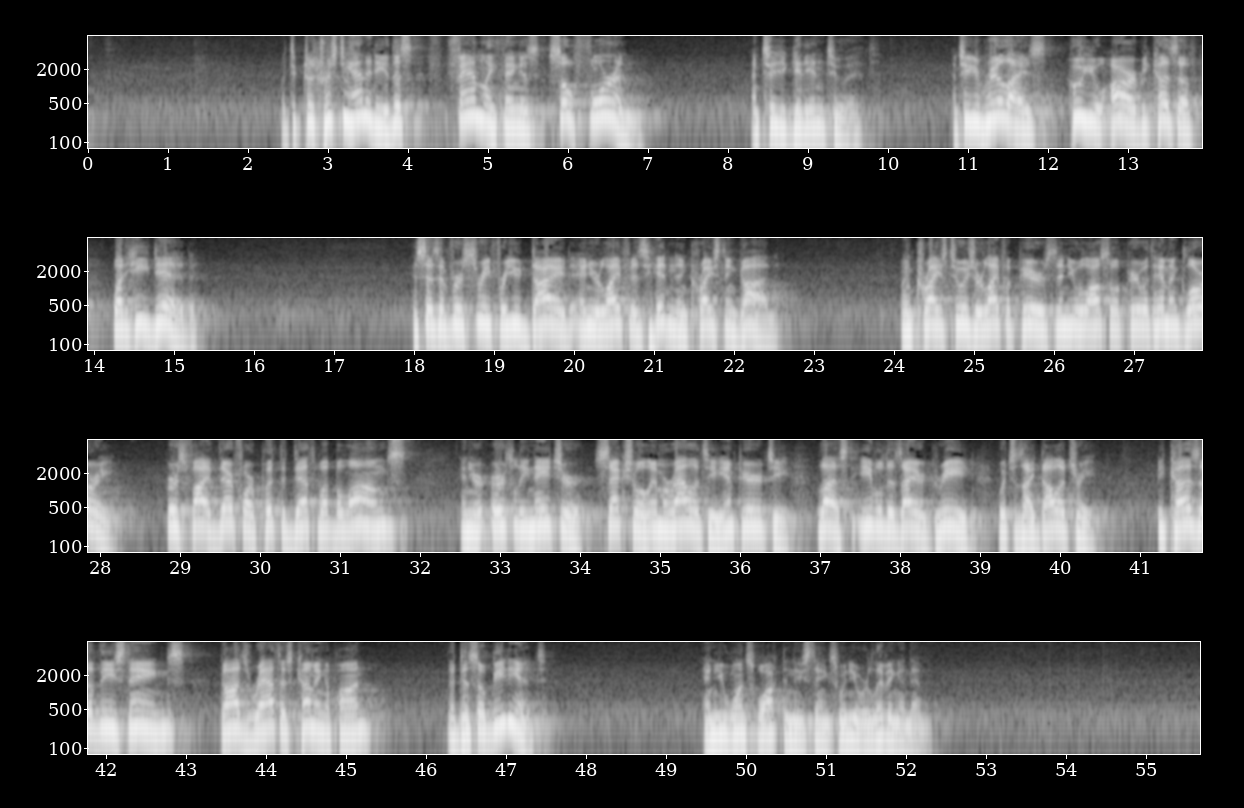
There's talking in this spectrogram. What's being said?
But to Christianity, this family thing is so foreign until you get into it, until you realize who you are because of what He did. It says in verse 3 For you died, and your life is hidden in Christ in God. When Christ, who is your life, appears, then you will also appear with him in glory. Verse 5 Therefore, put to death what belongs in your earthly nature sexual immorality, impurity lust, evil desire, greed, which is idolatry. Because of these things, God's wrath is coming upon the disobedient. And you once walked in these things when you were living in them.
